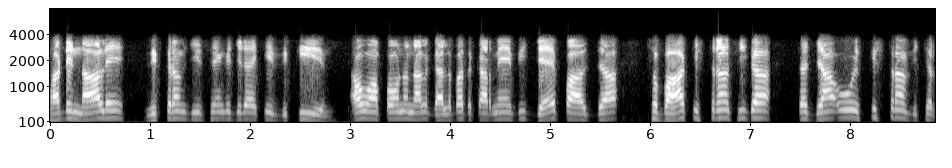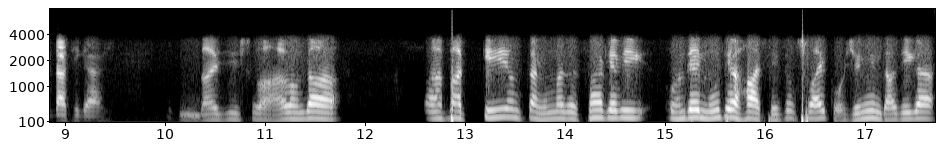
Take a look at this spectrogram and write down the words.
ਸਾਡੇ ਨਾਲ ਇਹ ਵਿਕਰਮਜੀਤ ਸਿੰਘ ਜਿਹੜਾ ਕਿ ਵਿੱਕੀ ਹੈ। ਆਓ ਆਪਾਂ ਉਹਨਾਂ ਨਾਲ ਗੱਲਬਾਤ ਕਰਨੇ ਆ ਵੀ ਜੈਪਾਲ ਦਾ ਸੁਭਾਅ ਕਿਸ ਤਰ੍ਹਾਂ ਸੀਗਾ ਤਾਂ ਜਾਂ ਉਹ ਕਿਸ ਤਰ੍ਹਾਂ ਵਿਚਰਦਾ ਸੀਗਾ ਬਾਈ ਜੀ, ਸੁਭਾਅ ਹੁੰਦਾ ਆ ਬਾਕੀ ਹੁਣ ਤੁਹਾਨੂੰ ਮੈਂ ਦੱਸਾਂ ਕਿ ਵੀ ਉਹਦੇ ਮੂੰਹ ਤੇ ਹਾਸੇ ਤੋਂ ਸਿਵਾਏ ਕੁਝ ਨਹੀਂ ਹੁੰਦਾ ਸੀਗਾ।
